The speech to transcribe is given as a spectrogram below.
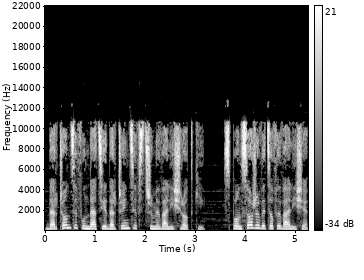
Darczący fundacje darczyńcy wstrzymywali środki. Sponsorzy wycofywali się.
